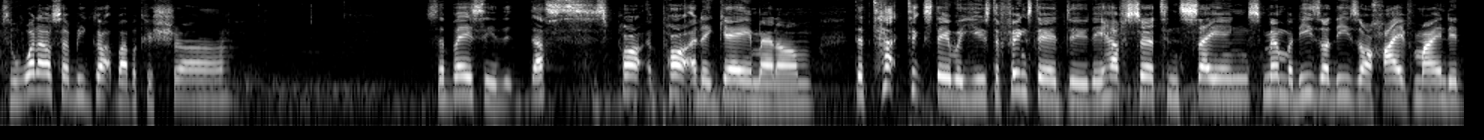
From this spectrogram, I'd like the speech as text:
So what else have we got, Babakasha? So basically, that's part part of the game, and um, the tactics they will use, the things they do, they have certain sayings. Remember, these are these are hive-minded,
